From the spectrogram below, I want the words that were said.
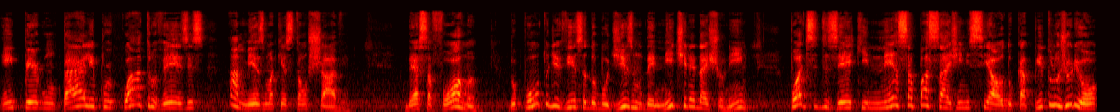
em perguntar-lhe por quatro vezes a mesma questão-chave. Dessa forma, do ponto de vista do budismo de Nichiren Daishonin, pode-se dizer que nessa passagem inicial do capítulo Juriô,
